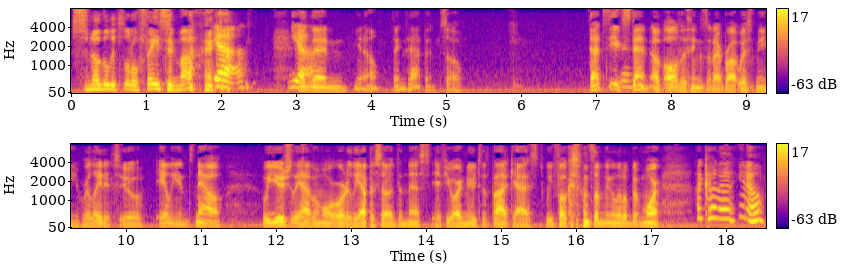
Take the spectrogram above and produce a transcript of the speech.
snuggle its little face in mine. yeah. Yeah. And then, you know, things happen. So that's the extent of all the things that I brought with me related to aliens. Now, we usually have a more orderly episode than this. If you are new to the podcast, we focus on something a little bit more. I kind of, you know,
